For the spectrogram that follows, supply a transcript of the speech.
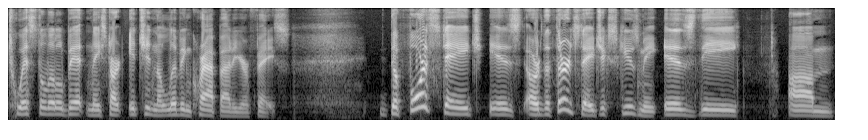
twist a little bit and they start itching the living crap out of your face. The fourth stage is, or the third stage, excuse me, is the um,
